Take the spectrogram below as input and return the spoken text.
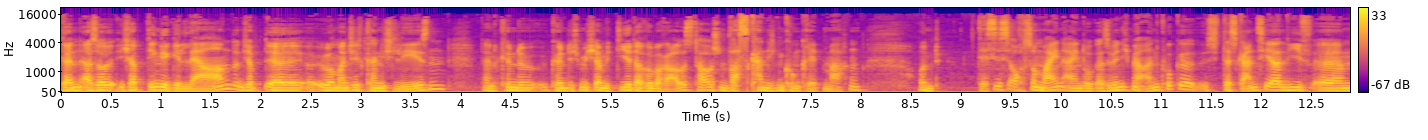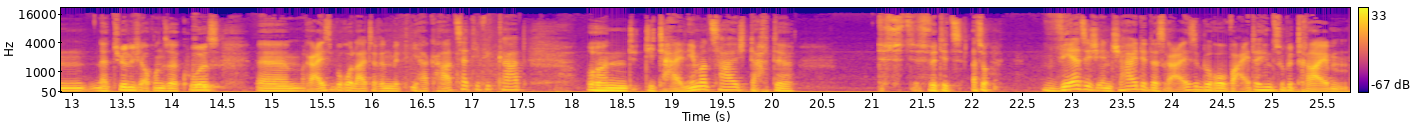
dann, also ich habe Dinge gelernt und ich habe äh, über manches kann ich lesen. Dann könnte könnte ich mich ja mit dir darüber austauschen, was kann ich denn konkret machen. Und das ist auch so mein Eindruck. Also wenn ich mir angucke, das ganze Jahr lief ähm, natürlich auch unser Kurs ähm, Reisebüroleiterin mit IHK-Zertifikat und die Teilnehmerzahl. Ich dachte, das, das wird jetzt, also wer sich entscheidet, das Reisebüro weiterhin zu betreiben,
